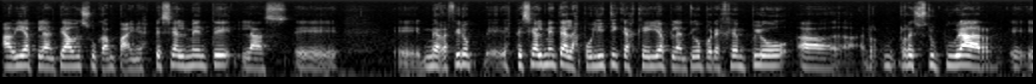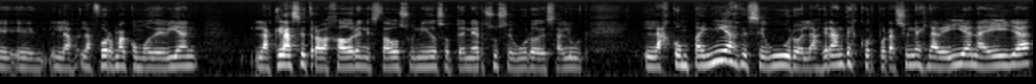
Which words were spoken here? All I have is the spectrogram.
había planteado en su campaña, especialmente las, eh, eh, me refiero especialmente a las políticas que ella planteó, por ejemplo, a reestructurar la, la, forma como debían la clase trabajadora en Estados Unidos obtener su seguro de salud. Las compañías de seguro, las grandes corporaciones la veían a ella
